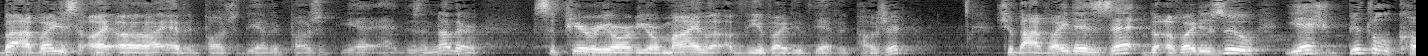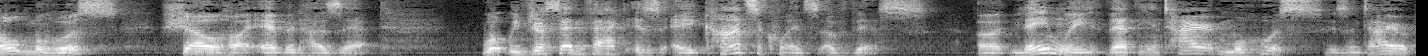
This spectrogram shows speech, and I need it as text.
But Avedis uh, uh, Evid Poshet. The Evid Poshet, yeah, there's another superiority or Maila of the Avid of the Evid Poshet. Yesh Bittel Kol Muhus, Shel ha'eved hazeh. What we've just said, in fact, is a consequence of this, uh, namely that the entire muhus, his entire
